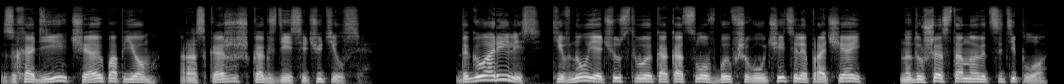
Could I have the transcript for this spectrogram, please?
«Заходи, чаю попьем, расскажешь, как здесь очутился». «Договорились», — кивнул я, чувствуя, как от слов бывшего учителя про чай на душе становится тепло.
